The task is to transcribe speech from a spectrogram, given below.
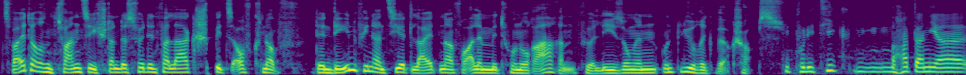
2020 stand es für den Verlag spitz auf Knopf, denn den finanziert Leitner vor allem mit Honoraren für Lesungen und Lyrik-Workshops. Die Politik hat dann ja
